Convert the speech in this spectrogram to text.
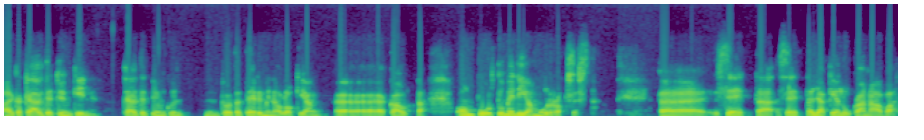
aika käytetynkin käytetyn kuin tuota terminologian kautta, on puhuttu median murroksesta. Se että, se, että jakelukanavat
